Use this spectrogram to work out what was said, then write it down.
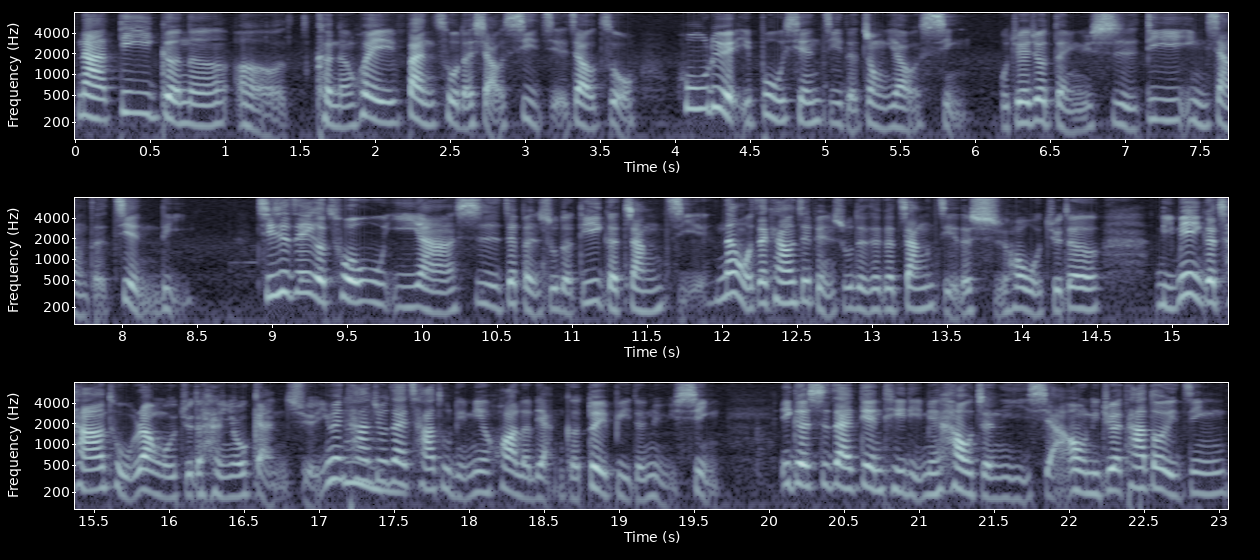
那第一个呢，呃，可能会犯错的小细节叫做忽略一步先机的重要性。我觉得就等于是第一印象的建立。其实这个错误一啊，是这本书的第一个章节。那我在看到这本书的这个章节的时候，我觉得里面一个插图让我觉得很有感觉，因为他就在插图里面画了两个对比的女性。一个是在电梯里面好整一下哦，你觉得她都已经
